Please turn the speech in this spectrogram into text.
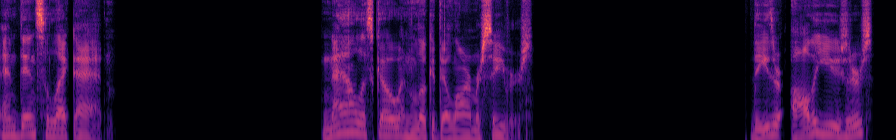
And then select Add. Now let's go and look at the alarm receivers. These are all the users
